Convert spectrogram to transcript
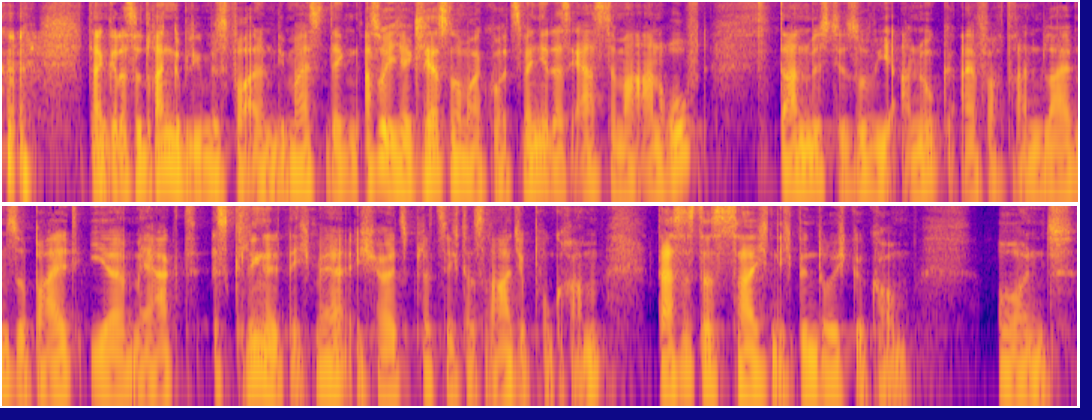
Danke, dass du dran geblieben bist vor allem. Die meisten denken, achso, ich erkläre es nochmal kurz. Wenn ihr das erste Mal anruft, dann müsst ihr so wie Anuk einfach dranbleiben, sobald ihr merkt, es klingelt nicht mehr. Ich höre jetzt plötzlich das Radioprogramm. Das ist das Zeichen, ich bin durchgekommen. Und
